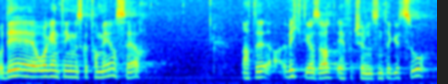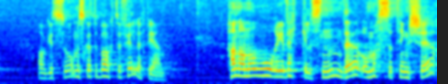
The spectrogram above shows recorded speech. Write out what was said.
Og Det er òg en ting vi skal ta med oss her. At det viktigste av alt er forkynnelsen til Guds ord. av Guds ord. Vi skal tilbake til Philip igjen. Han har nå ordet i vekkelsen der, og masse ting skjer.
